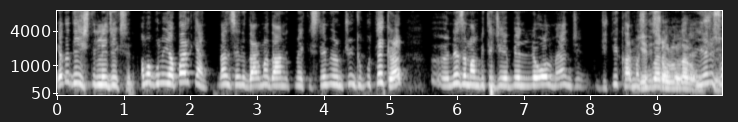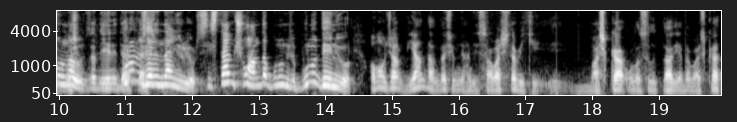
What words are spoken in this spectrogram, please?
ya da değiştirileceksin. Ama bunu yaparken ben seni darmadağın etmek istemiyorum. Çünkü bu tekrar e, ne zaman biteceği belli olmayan ciddi karmaşıklar Yeni sorunlar oluyor. oluşuyor. Yeni sorunlar oluyor. yeni Bunun üzerinden yürüyor. Sistem şu anda bunun üzerine bunu deniyor. Ama hocam bir yandan da şimdi hani savaş tabii ki e, başka olasılıklar ya da başka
